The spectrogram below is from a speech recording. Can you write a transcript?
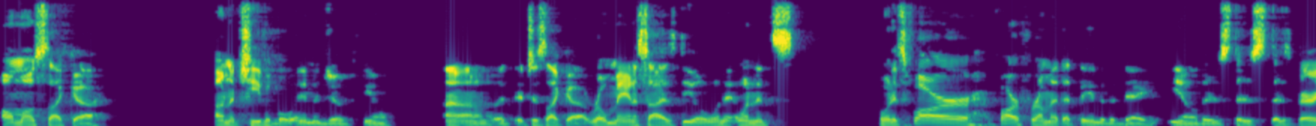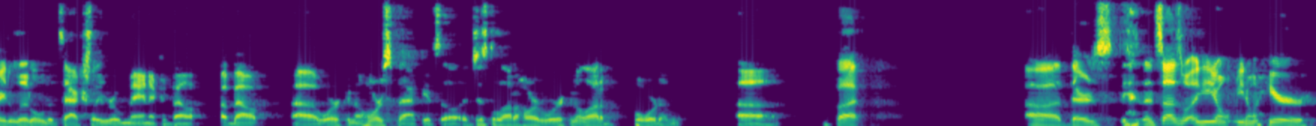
almost like a unachievable image of you know I, I don't know it, it's just like a romanticized deal when it when it's when it's far far from it at the end of the day. You know, there's there's there's very little that's actually romantic about about uh, working a horseback. It's a, it's just a lot of hard work and a lot of boredom. Uh, but uh, there's and so well, you don't you don't hear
